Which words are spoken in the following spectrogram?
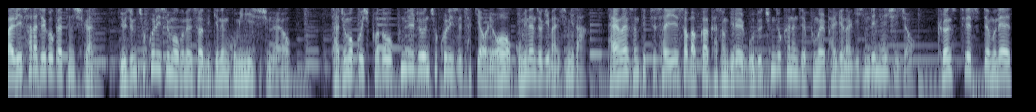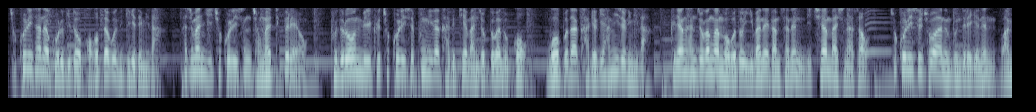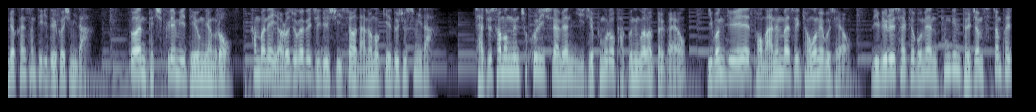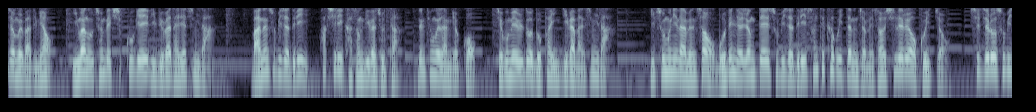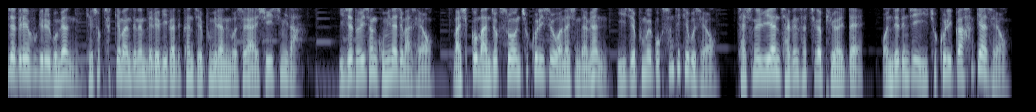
빨리 사라질 것 같은 시간, 요즘 초콜릿을 먹으면서 느끼는 고민이 있으신가요? 자주 먹고 싶어도 품질 좋은 초콜릿을 찾기 어려워 고민한 적이 많습니다. 다양한 선택지 사이에서 맛과 가성비를 모두 충족하는 제품을 발견하기 힘든 현실이죠. 그런 스트레스 때문에 초콜릿 하나 고르기도 버겁다고 느끼게 됩니다. 하지만 이 초콜릿은 정말 특별해요. 부드러운 밀크 초콜릿의 풍미가 가득해 만족도가 높고 무엇보다 가격이 합리적입니다. 그냥 한 조각만 먹어도 입안을 감싸는 리치한 맛이 나서 초콜릿을 좋아하는 분들에게는 완벽한 선택이 될 것입니다. 또한 110g의 대용량으로 한 번에 여러 조각을 즐길 수 있어 나눠 먹기에도 좋습니다. 자주 사먹는 초콜릿이라면 이 제품으로 바꾸는 건 어떨까요? 이번 기회에 더 많은 맛을 경험해보세요. 리뷰를 살펴보면 평균 별점 4.8점을 받으며 25,119개의 리뷰가 달렸습니다. 많은 소비자들이 확실히 가성비가 좋다 등 평을 남겼고 재구매율도 높아 인기가 많습니다. 입소문이 나면서 모든 연령대의 소비자들이 선택하고 있다는 점에서 신뢰를 얻고 있죠. 실제로 소비자들의 후기를 보면 계속 찾게 만드는 매력이 가득한 제품이라는 것을 알 수 있습니다. 이제 더 이상 고민하지 마세요. 맛있고 만족스러운 초콜릿을 원하신다면 이 제품을 꼭 선택해보세요. 자신을 위한 작은 사치가 필요할 때 언제든지 이 초콜릿과 함께하세요.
